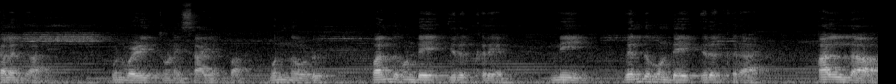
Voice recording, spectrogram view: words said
கலங்காதே. உன் வழித்துணை சாயப்பா. உன்னோடு வந்து கொண்டே இருக்கிறேன். நீ வென்று கொண்டே இருக்கிறாய். அல்லா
